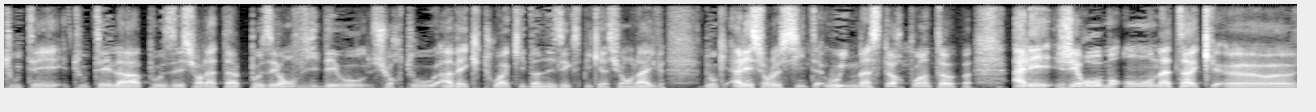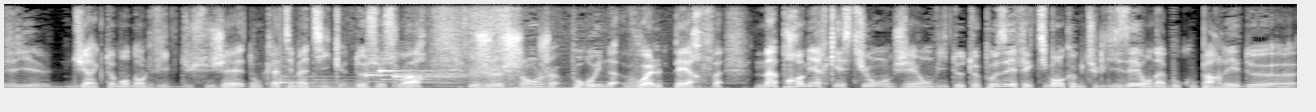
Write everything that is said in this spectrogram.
Tout est, tout est là, posé sur la table, posé en vidéo, surtout avec toi qui donne les explications en live. Donc, allez sur le site wingmaster.top. Allez, Jérôme, on attaque euh, directement dans le vif du sujet. Donc la thématique de ce soir, je change pour une voile perf. Ma première question que j'ai envie de te poser, effectivement, comme tu le disais, on a beaucoup parlé de, euh,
